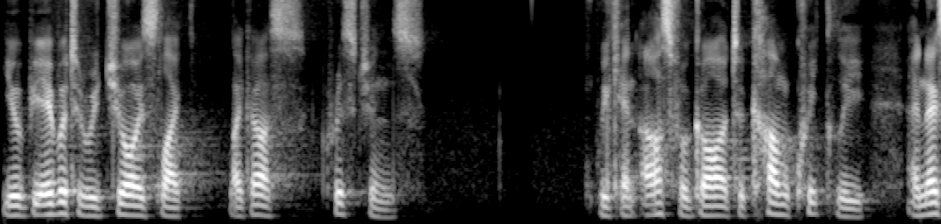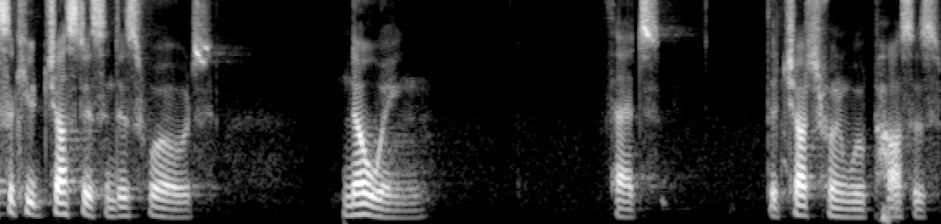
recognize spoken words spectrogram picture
you'll be able to rejoice like, like us, Christians. We can ask for God to come quickly and execute justice in this world, knowing that the judgment will pass us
